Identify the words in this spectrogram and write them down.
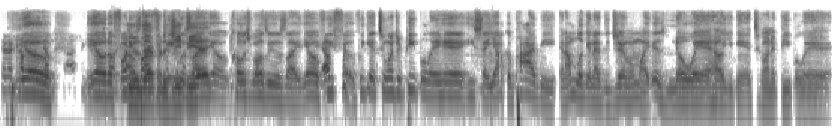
hitting a couple Yo, of jump shots to get Yo, the fuck funny He was part there for for the me was GPA? like, yo, Coach Mosley was like, yo, if we Yep. fill, if we get 200 people in here, he said y'all could pie me, and I'm looking at the gym, I'm like, there's no way in hell you getting 200 people in here.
